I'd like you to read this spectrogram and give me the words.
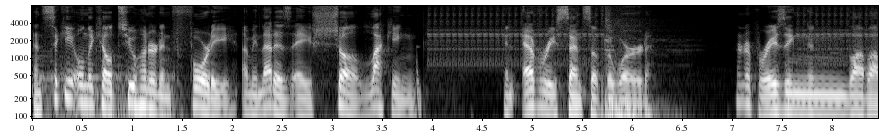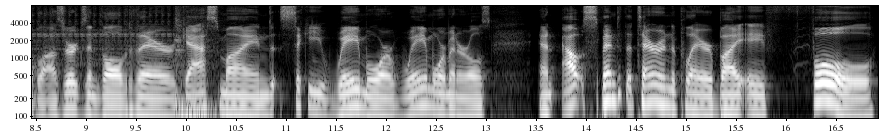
and Sziky only killed 240. I mean, that is a shellacking in every sense of the word. Ended up raising and blah, blah, blah. Zerg's involved there. Gas mined. Sziky, way more, way more minerals, and outspent the Terran player by a full...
